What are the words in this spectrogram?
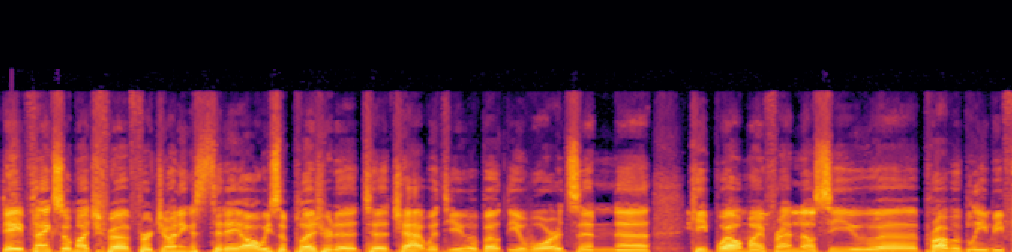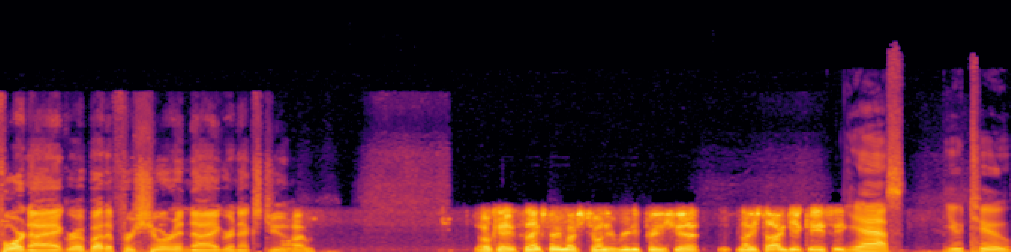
Dave, thanks so much for, for joining us today. Always a pleasure to, to chat with you about the awards and uh, keep well, my friend. I'll see you uh, probably before Niagara, but for sure in Niagara next June. Um, okay, thanks very much, Tony. Really appreciate it. Nice talking to you, Casey. Yes, you too.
